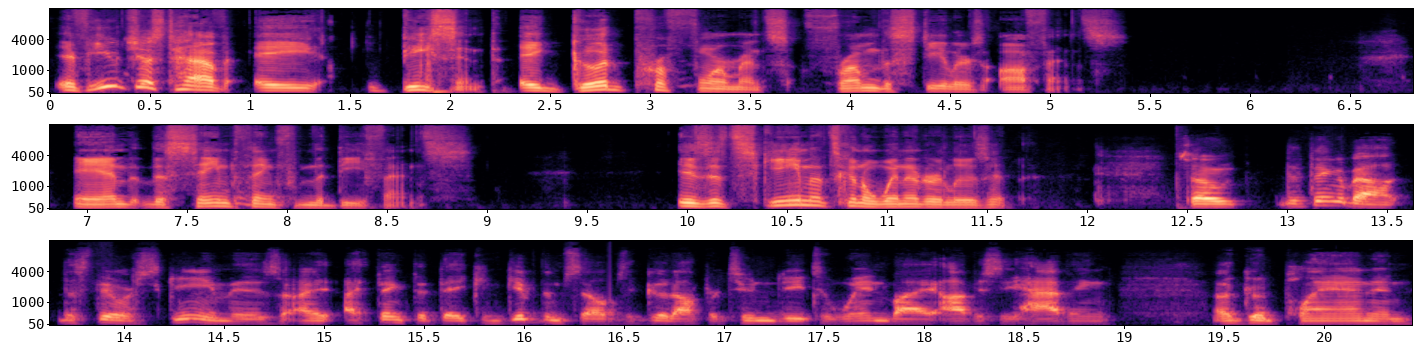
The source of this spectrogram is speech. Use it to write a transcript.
If you just have a decent, a good performance from the Steelers offense, and the same thing from the defense, is it scheme that's going to win it or lose it? So the thing about the Steelers scheme is I, I think that they can give themselves a good opportunity to win by obviously having a good plan and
